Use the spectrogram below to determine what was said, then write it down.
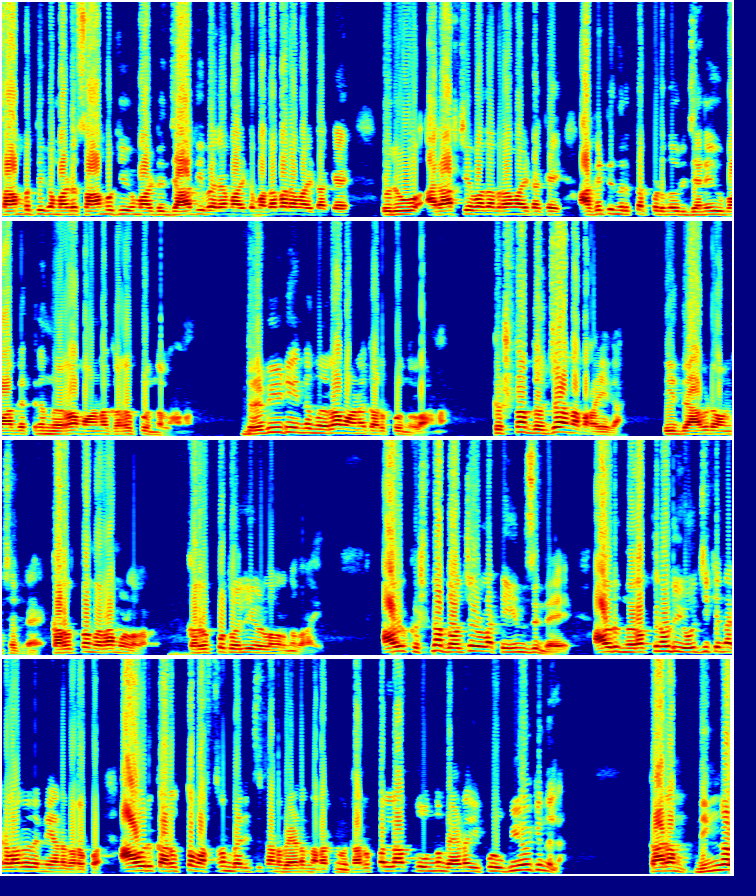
സാമ്പത്തികമായിട്ട് സാമൂഹികമായിട്ട് ജാതിപരമായിട്ട് മതപരമായിട്ടൊക്കെ ഒരു രാഷ്ട്രീയവാദപരമായിട്ടൊക്കെ അകറ്റി നിർത്തപ്പെടുന്ന ഒരു ജനവിഭാഗത്തിന് നിറമാണ് കറുപ്പ് എന്നുള്ളതാണ്. ദ്രവീഡിയന്റെ നിറമാണ് കറുപ്പ് എന്നുള്ളതാണ്. കൃഷ്ണധ്വജ എന്ന പറയുക. ഈ ദ്രാവിഡ വംശത്തിനെ കറുത്ത നിറമുള്ളവർ കറുപ്പ് തൊലിയുള്ളവർ എന്ന് പറയും. ആ ഒരു കൃഷ്ണധ്വജയുള്ള ടീംസിന്റെ ആ ഒരു നിറത്തിനോട് യോജിക്കുന്ന കളർ തന്നെയാണ് കറുപ്പ്. ആ ഒരു കറുത്ത വസ്ത്രം ധരിച്ചിട്ടാണ് വേടം നടക്കുന്നത്. കറുപ്പല്ലാത്തതൊന്നും വേടം ഇപ്പോൾ ഉപയോഗിക്കുന്നില്ല. കാരണം നിങ്ങൾ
